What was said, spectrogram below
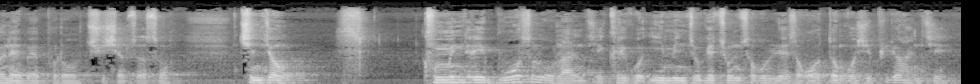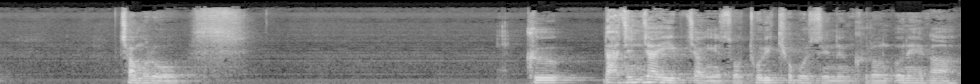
은혜 베풀어 주시옵소서. 진정 국민들이 무엇을 원하는지 그리고 이 민족의 존속을 위해서 어떤 것이 필요한지 참으로 그 낮은 자의 입장에서 돌이켜 볼 수 있는 그런 은혜가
